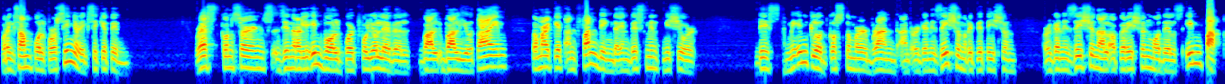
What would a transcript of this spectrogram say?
For example, for senior executive, risk concerns generally involve portfolio level, val- value, time to market, and funding the investment measure. This may include customer brand and organization reputation, organizational operation models, impact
